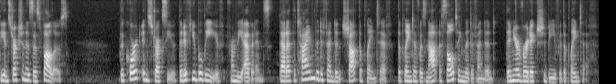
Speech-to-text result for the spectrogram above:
The instruction is as follows the court instructs you that if you believe, from the evidence, that at the time the defendant shot the plaintiff, the plaintiff was not assaulting the defendant, then your verdict should be for the plaintiff.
